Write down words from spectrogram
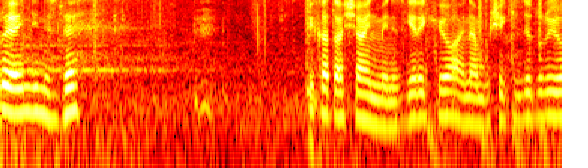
Buraya indiğinizde bir kat aşağı inmeniz gerekiyor. Aynen bu şekilde duruyor.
